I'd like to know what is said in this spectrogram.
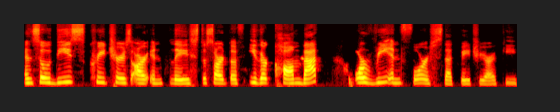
And so these creatures are in place to sort of either combat or reinforce that patriarchy.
